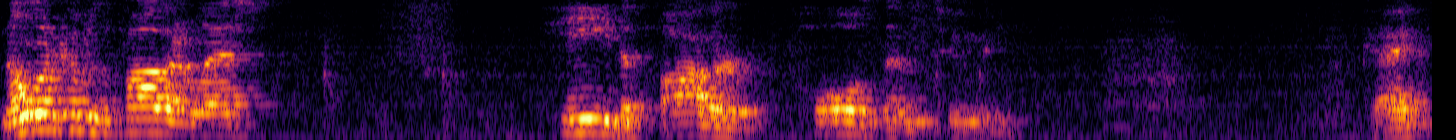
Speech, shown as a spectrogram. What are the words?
No one comes to the Father unless He, the Father, pulls them to me. Okay?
